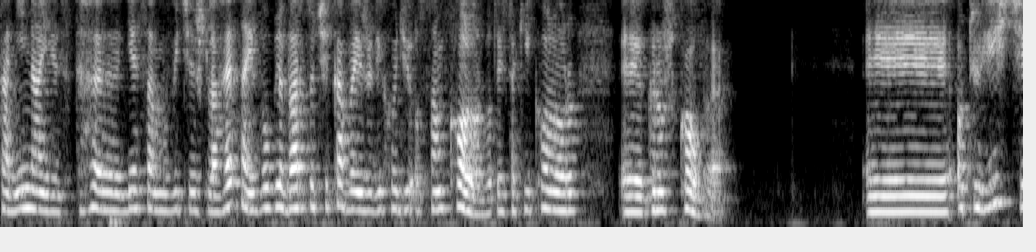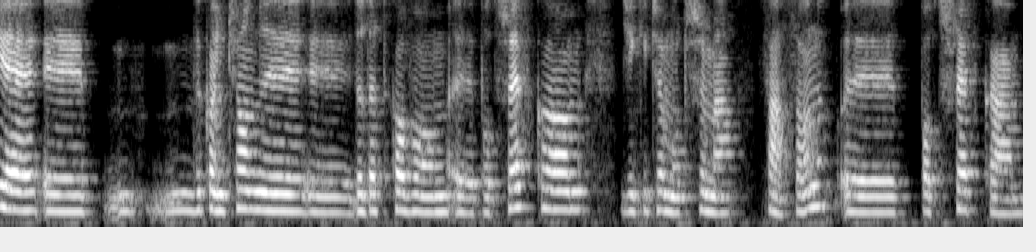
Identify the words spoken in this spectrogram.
tkanina jest e, niesamowicie szlachetna i w ogóle bardzo ciekawa, jeżeli chodzi o sam kolor, bo to jest taki kolor y, groszkowy. Y, Oczywiście wykończony dodatkową podszewką, dzięki czemu trzyma fason. Podszewka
